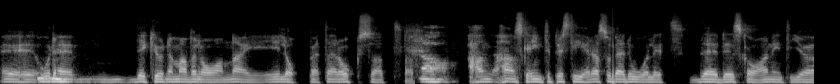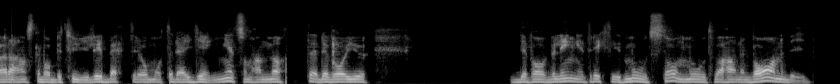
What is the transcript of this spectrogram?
Eh, och det, mm. det, kunde man väl ana i, i loppet där också. Att ja. han, han ska inte prestera så där dåligt. Det, det ska han inte göra. Han ska vara betydligt bättre och mot det där gänget som han mötte. Det var ju det var väl inget riktigt motstånd mot vad han är van vid.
